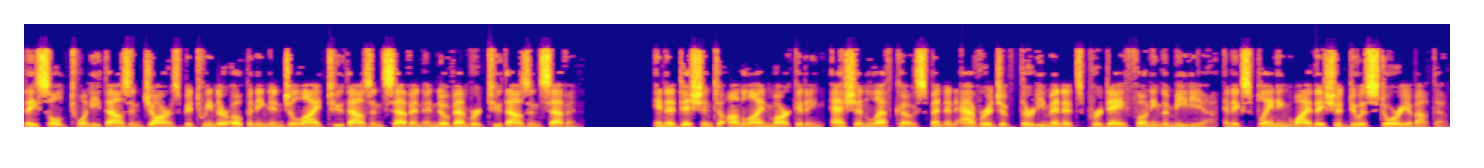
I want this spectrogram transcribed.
They sold 20,000 jars between their opening in July 2007 and November 2007. In addition to online marketing, Esch and Lefkoe spent an average of 30 minutes per day phoning the media, and explaining why they should do a story about them.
